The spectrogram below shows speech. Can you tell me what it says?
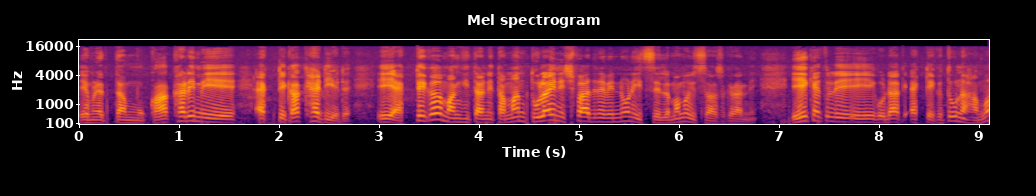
එහෙම නැත්නම් මොකක් හරි මේ ඇක්ට් එකක් හැටියට. ඒ ඇක්ට් එක මං හිතන්නේ තමන් තුලයි නිෂ්පාදනය වෙන්න ඕනේ ඉස්සෙල්ලා මම විශ්වාස කරන්නේ. ඒක ඇතුලේ ඒ ගොඩක් ඇක්ට් එකතු වුනහම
